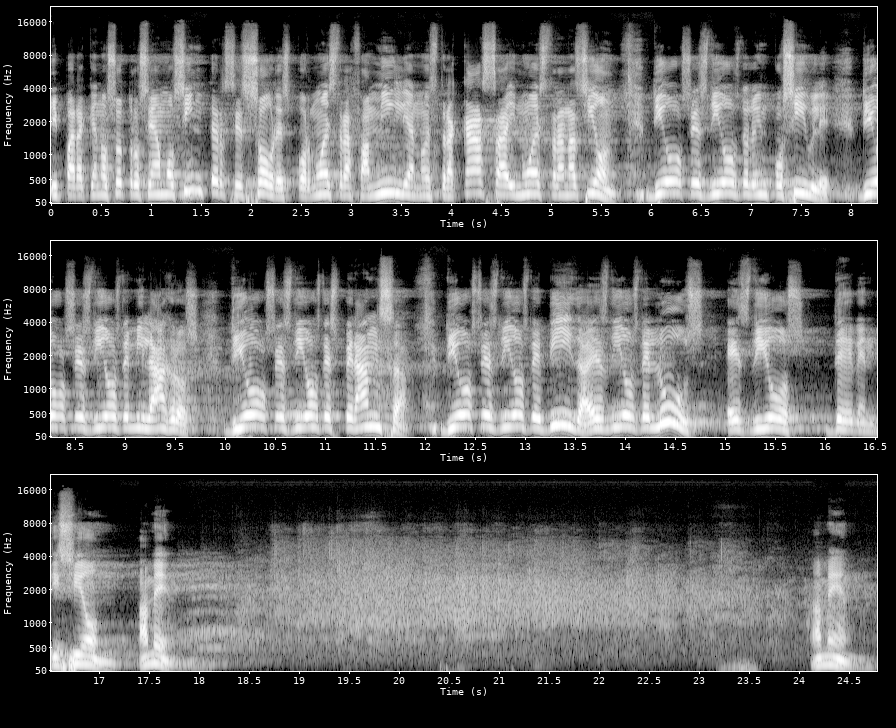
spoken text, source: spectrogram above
y para que nosotros seamos intercesores por nuestra familia, nuestra casa y nuestra nación. Dios es Dios de lo imposible. Dios es Dios de milagros. Dios es Dios de esperanza. Dios es Dios de vida. Es Dios de luz. Es Dios de bendición. Amén. Amén.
